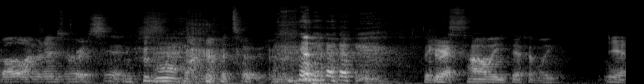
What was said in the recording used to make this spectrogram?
By the way, my name's Chris. Yeah. I'm number two. But Correct. yes, Harley, definitely. Yeah.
